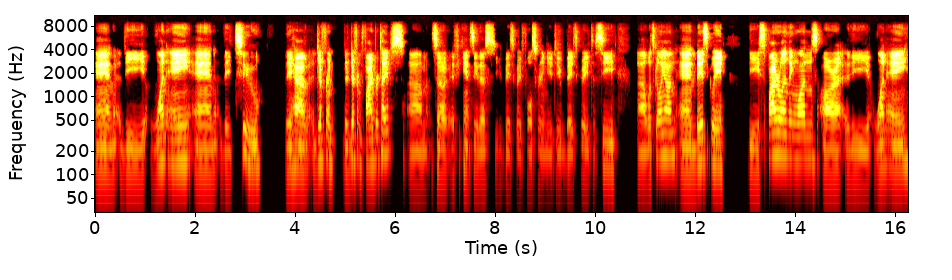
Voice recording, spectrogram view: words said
and the 1A and the 2 they have different they're different fiber types. Um, so if you can't see this you can basically full screen youtube basically to see uh, what's going on. And basically the spiral ending ones are the 1a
